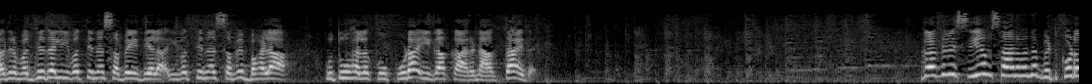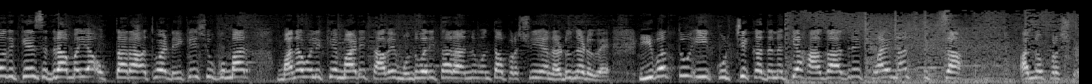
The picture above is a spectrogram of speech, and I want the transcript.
ಅದರ ಮಧ್ಯದಲ್ಲಿ ಇವತ್ತಿನ ಸಭೆ ಇದೆಯಲ್ಲ? ಇವತ್ತಿನ ಸಭೆ ಬಹಳ ಕುತೂಹಲಕ್ಕೂ ಕೂಡ ಈಗ ಕಾರಣ ಆಗ್ತಾ ಇದೆ. ಹಾಗಾದ್ರೆ ಸಿಎಂ ಸ್ಥಾನವನ್ನು ಬಿಟ್ಕೊಡೋದಕ್ಕೆ ಸಿದ್ದರಾಮಯ್ಯ ಒಪ್ತಾರ? ಅಥವಾ ಡಿ ಕೆ ಶಿವಕುಮಾರ್ ಮನವೊಲಿಕೆ ಮಾಡಿ ತಾವೇ ಮುಂದುವರಿತಾರ ಅನ್ನುವಂತ ಪ್ರಶ್ನೆಯ ನಡು ನಡುವೆ ಇವತ್ತು ಈ ಕುರ್ಚಿ ಕದನಕ್ಕೆ ಹಾಗಾದ್ರೆ ಕ್ಲೈಮ್ಯಾಕ್ಸ್ ಫಿಕ್ಸಾ ಅನ್ನೋ ಪ್ರಶ್ನೆ.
